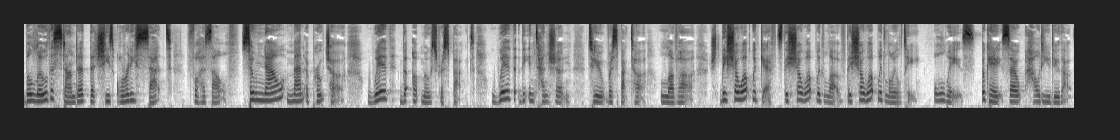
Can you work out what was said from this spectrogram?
below the standard that she's already set for herself. So now men approach her with the utmost respect, with the intention to respect her, love her. They show up with gifts, they show up with love, they show up with loyalty. Always. Okay, so how do you do that?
